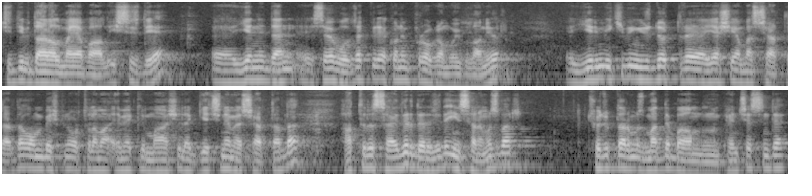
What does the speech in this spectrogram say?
ciddi bir daralmaya bağlı işsizliğe e, yeniden e, sebep olacak bir ekonomi programı uygulanıyor. E, 22.104 liraya yaşayamaz şartlarda, 15 bin ortalama emekli maaşıyla geçinemez şartlarda hatırı sayılır derecede insanımız var. Çocuklarımız madde bağımlılığının pençesinde.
